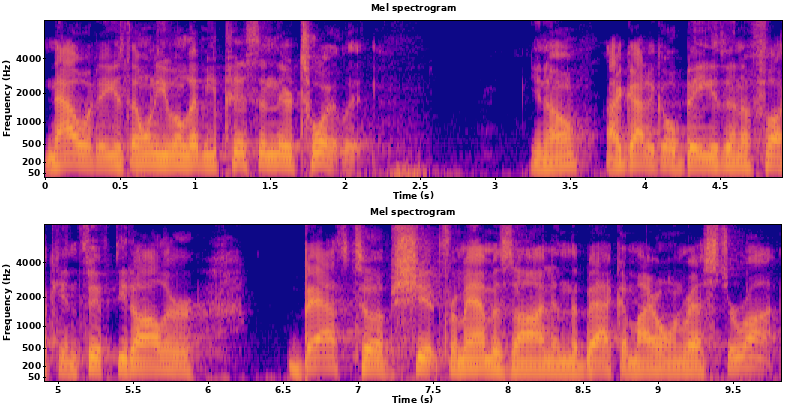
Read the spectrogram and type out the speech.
nowadays they won't even let me piss in their toilet. You know, I got to go bathe in a fucking $50 bathtub shit from Amazon in the back of my own restaurant.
